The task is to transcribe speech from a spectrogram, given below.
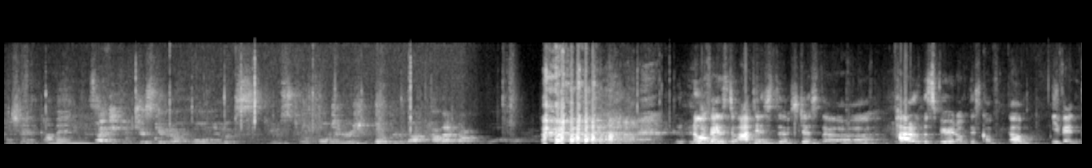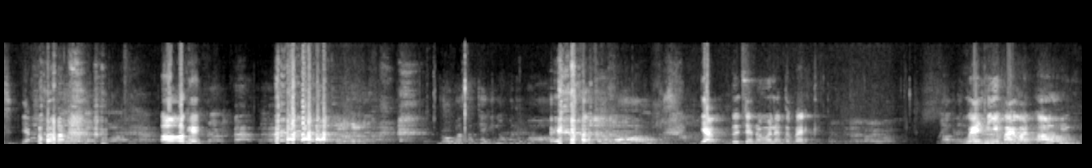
Questions, comments? I think you've just given a whole new excuse to a whole generation wondering about how that got on the wall. no offense to artists, it's just uh, part of the spirit of this um, event. Yeah. oh, okay. Robots are taking over the world. the walls. Yeah, the gentleman at the back. When can uh, when can you buy one? Um,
